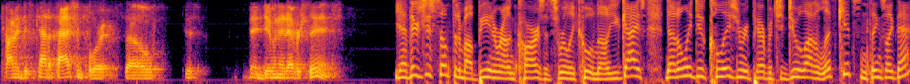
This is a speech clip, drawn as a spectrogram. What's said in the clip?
kind of just had a passion for it. So just been doing it ever since. Yeah, there's just something about being around cars that's really cool. Now, you guys not only do collision repair, but you do a lot of lift kits and things like that.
